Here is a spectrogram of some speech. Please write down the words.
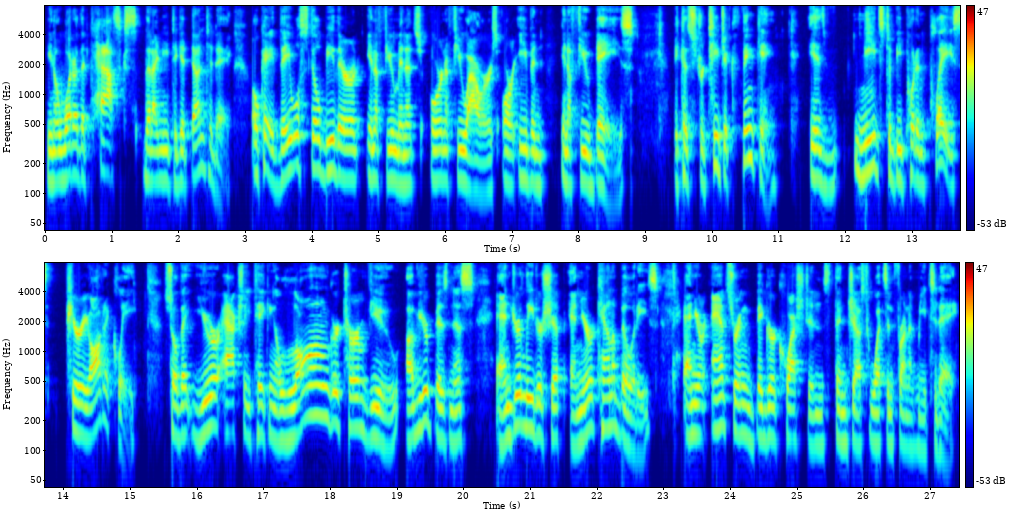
You know, what are the tasks that I need to get done today? Okay, they will still be there in a few minutes or in a few hours or even in a few days because strategic thinking is needs to be put in place periodically so that you're actually taking a longer term view of your business and your leadership and your accountabilities and you're answering bigger questions than just what's in front of me today.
